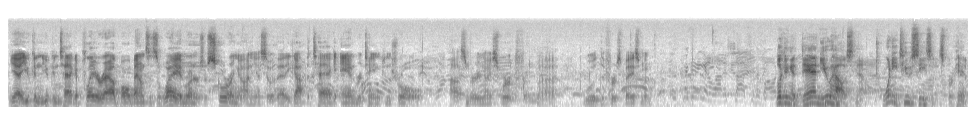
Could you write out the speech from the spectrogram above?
Yeah, you can you can tag a player out, ball bounces away, and runners are scoring on you. So that he got the tag and retained control. Uh, some very nice work from uh, Wood, the first baseman. Looking at Dan Newhouse now, 22 seasons for him.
